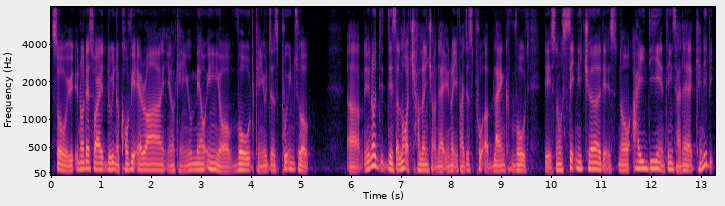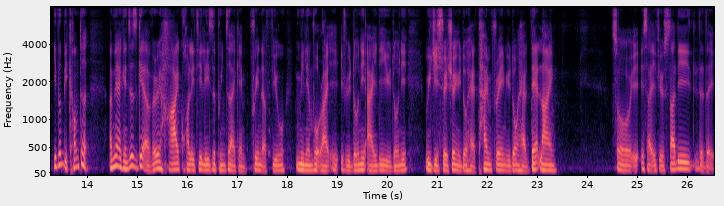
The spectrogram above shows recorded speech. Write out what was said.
So you, you know that's why during the COVID era, you know, can you mail in your vote? Can you just put into a uh, you know, th- there's a lot of challenge on that. You know, if I just put a blank vote, there's no signature, there's no ID and things like that. Can it be, even be counted? I mean, I can just get a very high quality laser printer. I can print a few million vote, right? If you don't need ID, you don't need registration, you don't have time frame, you don't have deadline. So it's like if you study the, the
